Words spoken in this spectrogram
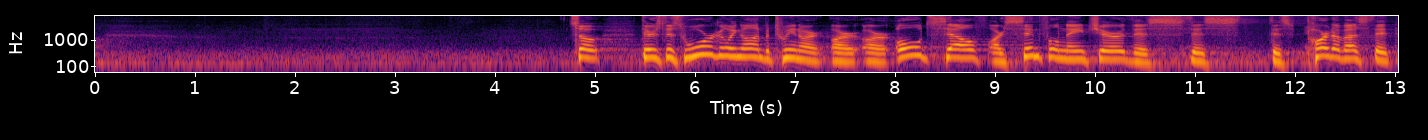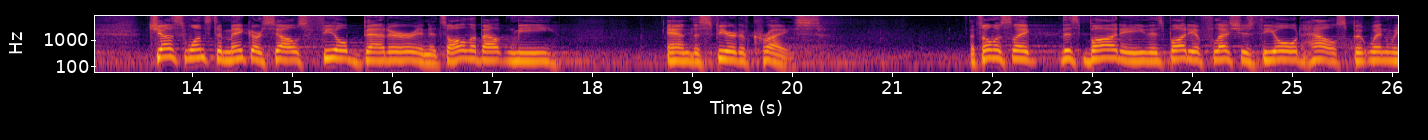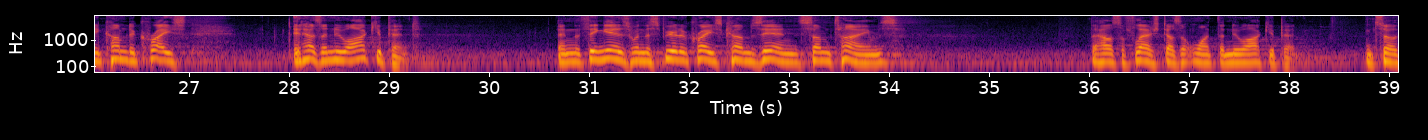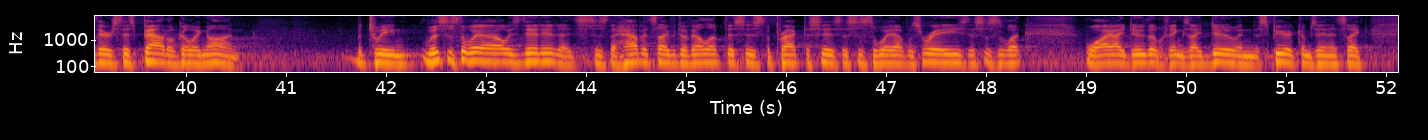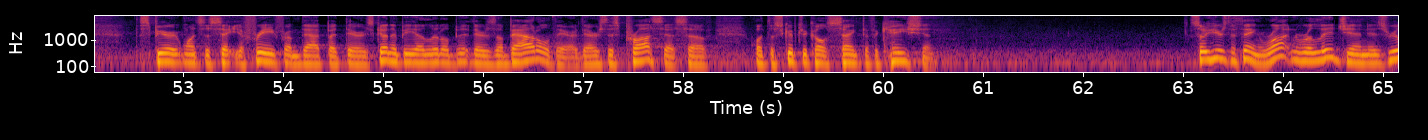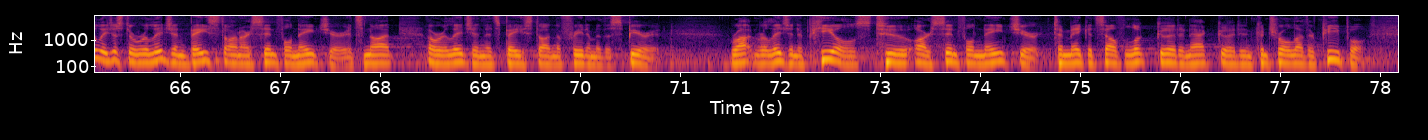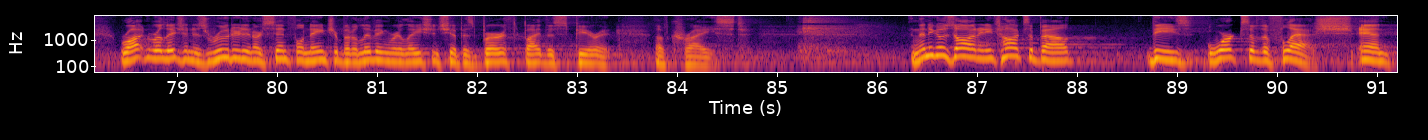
So there's this war going on between our, our, our old self, our sinful nature, this, this, this part of us that just wants to make ourselves feel better and it's all about me and the Spirit of Christ. It's almost like this body, this body of flesh is the old house, but when we come to Christ, it has a new occupant. And the thing is, when the Spirit of Christ comes in, sometimes the house of flesh doesn't want the new occupant. And so there's this battle going on between this is the way I always did it, this is the habits I've developed, this is the practices, this is the way I was raised, this is what why I do the things I do, and the Spirit comes in. It's like the Spirit wants to set you free from that, but there's going to be a little bit, there's a battle there. There's this process of what the Scripture calls sanctification. So here's the thing rotten religion is really just a religion based on our sinful nature. It's not a religion that's based on the freedom of the Spirit rotten religion appeals to our sinful nature to make itself look good and act good and control other people. Rotten religion is rooted in our sinful nature, but a living relationship is birthed by the Spirit of Christ. And then he goes on and he talks about these works of the flesh. And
